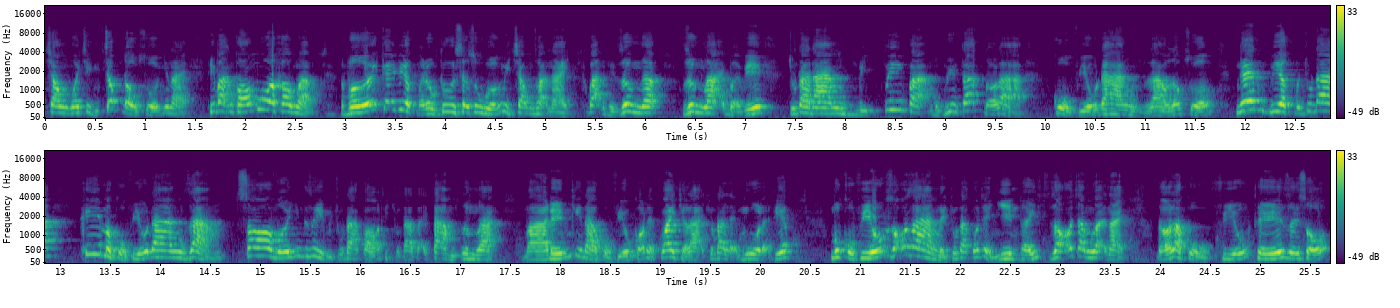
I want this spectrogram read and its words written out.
trong quá trình chốc đầu xuống như này thì bạn có mua không ạ? À? với cái việc mà đầu tư theo xu hướng thì trong đoạn này các bạn phải dừng ạ. Dừng lại bởi vì chúng ta đang bị vi phạm một nguyên tắc đó là cổ phiếu đang lao dốc xuống. Nên việc mà chúng ta, khi mà cổ phiếu đang giảm so với những cái gì mà chúng ta có thì chúng ta sẽ tạm dừng lại. Và đến khi nào cổ phiếu có thể quay trở lại, chúng ta lại mua lại tiếp. Một cổ phiếu rõ ràng để chúng ta có thể nhìn thấy rõ trong loại này, đó là cổ phiếu thế giới số.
